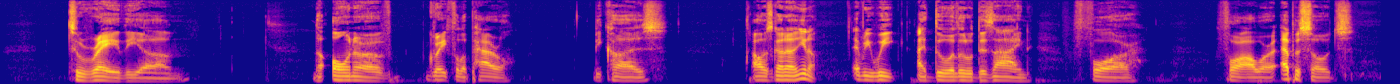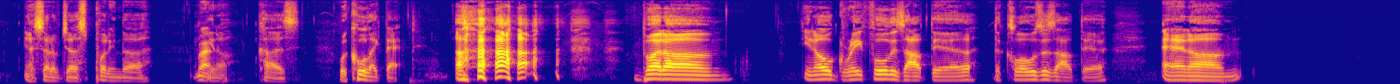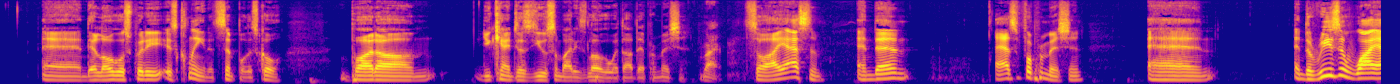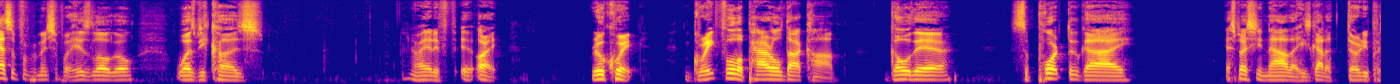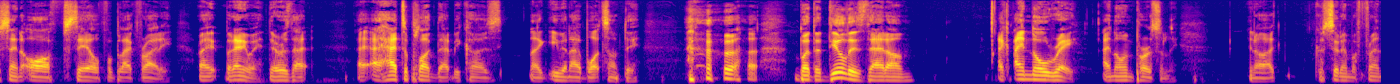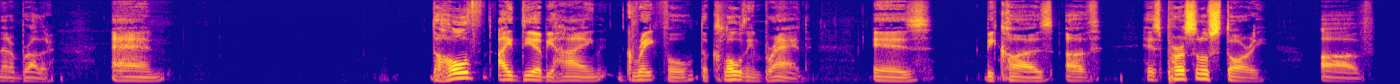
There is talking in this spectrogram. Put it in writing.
to Ray, the um the owner of Grateful Apparel, because I was gonna, you know, every week I do a little design for for our episodes instead of just putting the Right. you know, cause we're cool like that. but um, you know, Grateful is out there, the clothes is out there, and um and their logo's pretty it's clean, it's simple, it's cool. But um you can't just use somebody's logo without their permission. Right. So I asked him, and then I asked him for permission, and and the reason why I asked him for permission for his logo was because, all right, if, if all right, real quick, gratefulapparel.com. Go there, support the guy, especially now that he's got a thirty percent off sale for Black Friday, right? But anyway, there was that. I, I had to plug that because like even I bought something. but the deal is that um like I know Ray. I know him personally. You know, I consider him a friend and a brother. And the whole idea behind Grateful, the clothing brand, is because of his personal story of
